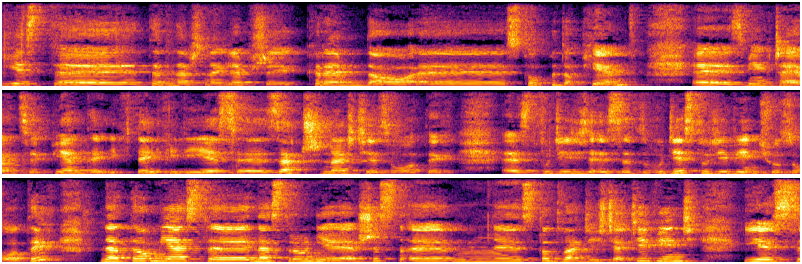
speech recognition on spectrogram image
jest e, ten nasz najlepszy krem do e, stóp, do pięt, e, zmiękczający pięty i w tej chwili jest e, za 13 zł z 20 z 29 zł. Natomiast e, na stronie szes- em, 129 jest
